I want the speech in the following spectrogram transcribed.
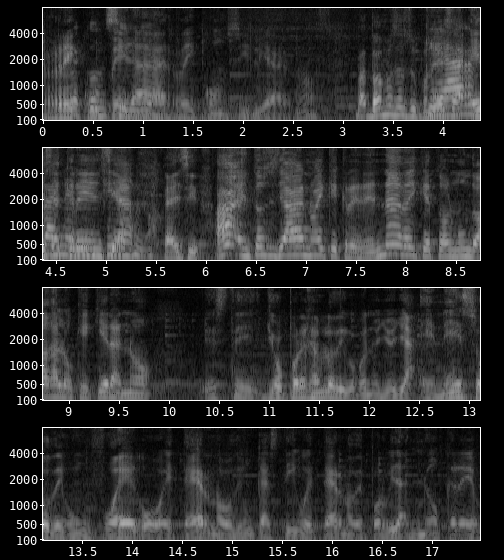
recuperar, reconciliar, ¿no? Va- Vamos a suponer esa, creencia, a decir, ah, entonces ya no hay que creer en nada y que todo el mundo haga lo que quiera, no. Este, yo, por ejemplo, digo, bueno, yo ya en eso de un fuego eterno o de un castigo eterno de por vida, no creo.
